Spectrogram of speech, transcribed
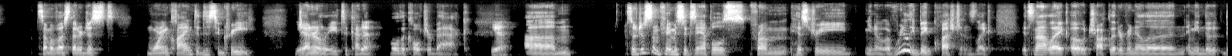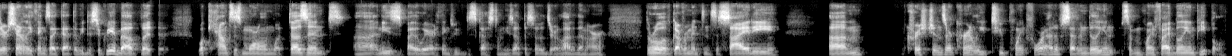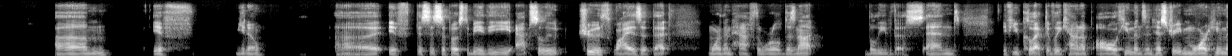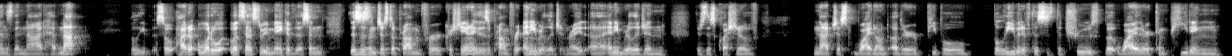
some of us that are just more inclined to disagree Yeah. generally to kind of pull the culture back. yeah, Um, so just some famous examples from history, you know, of really big questions. Like it's not like oh, chocolate or vanilla, and I mean th- there are certainly things like that that we disagree about, but what counts as moral and what doesn't? Uh, and these, by the way, are things we've discussed on these episodes, or a lot of them are the role of government in society. Um, Christians are currently 2.4 out of 7 billion, 7.5 billion people. Um, if you know uh, if this is supposed to be the absolute truth, why is it that more than half the world does not believe this? And if you collectively count up all humans in history, more humans than not have not believed this. So, how do what what sense do we make of this? And this isn't just a problem for Christianity. This is a problem for any religion, right? Uh, any religion, there's this question of not just why don't other people believe it if this is the truth, but why they're competing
